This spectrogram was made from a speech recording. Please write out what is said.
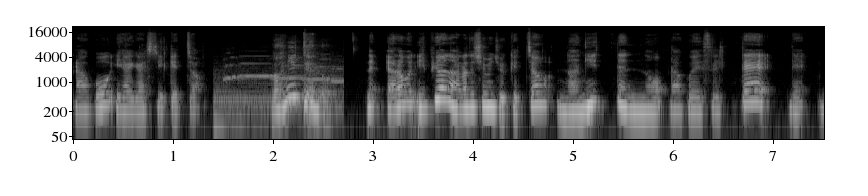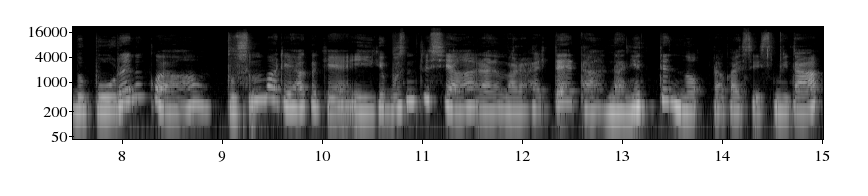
라고 이야기할 수 있겠죠. 何言ってんの 네, 여러분 이 표현 알아두시면 좋겠죠? 나니떼노라고 했을 때 네, 너 뭐라는 거야? 무슨 말이야 그게? 이게 무슨 뜻이야? 라는 말을 할 때 다 나니떼노라고 할 수 있습니다.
